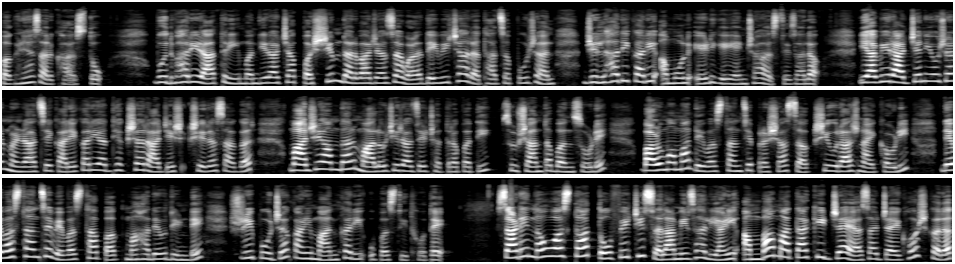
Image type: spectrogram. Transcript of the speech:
बघण्यासारखा असतो. बुधवारी रात्री मंदिराच्या पश्चिम दरवाजाजवळ देवीच्या रथाचं पूजन जिल्हाधिकारी अमोल एडगे यांच्या हस्ते झालं. यावेळी राज्य नियोजन मंडळाचे कार्यकारी अध्यक्ष राजेश क्षीरसागर माजी आमदार मालोजीराजे छत्रपती सुशांत बनसोडे बाळूमामा देवस्थानचे प्रशासक शिवराज नायकवडी देवस्थानचे व्यवस्थापक महादेव दिंडे श्रीपूजक आणि मानकरी उपस्थित होते. साडेनऊ वाजता तोफेची सलामी झाली आणि अंबा माता की जय असा जयघोष करत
